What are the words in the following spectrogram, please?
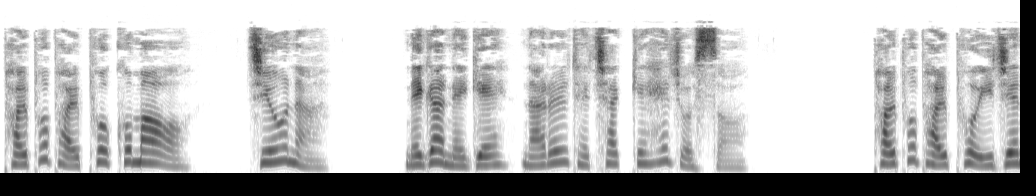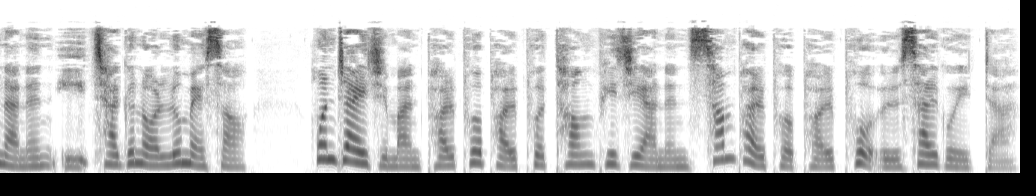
벌포벌포 고마워. 지훈아. 내가 내게 나를 되찾게 해줬어. 벌포벌포 이제 나는 이 작은 원룸에서 혼자이지만 벌포벌포 텅 비지 않은 삼벌포벌포을 살고 있다.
